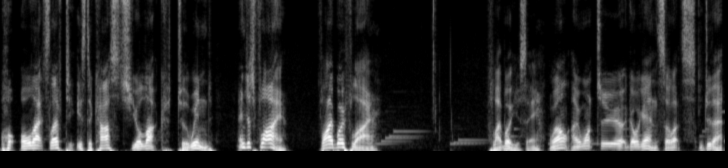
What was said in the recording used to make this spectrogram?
all that's left is to cast your luck to the wind and just fly. Fly boy fly. Fly boy, you say? Well, I want to go again, so let's do that.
